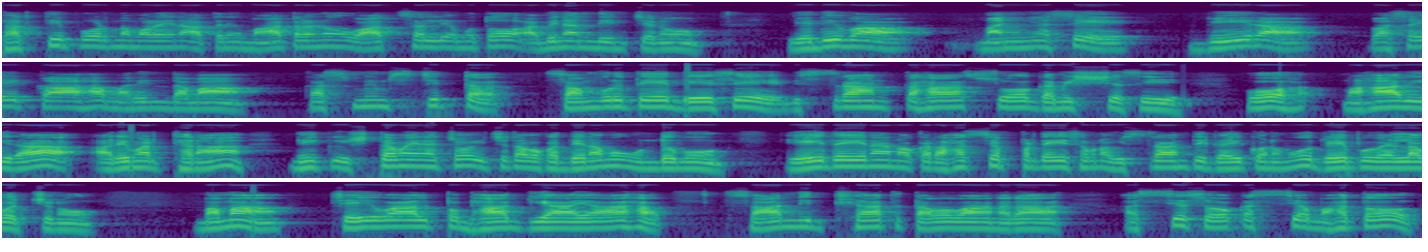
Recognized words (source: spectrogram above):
భక్తిపూర్ణములైన అతని మాటలను వాత్సల్యముతో అభినందించెను. ఎదివా మన్యసే వీర వసైకాహ మరిందమా. కస్మింశ్చిత్ సంవృతే దేశే విశ్రాంత సోగమిష్యసి ఓ మహావీర అరిమర్థన నీకు ఇష్టమైనచో ఇచ్చట ఒక దినము ఉండుము. ఏదైనా ఒక రహస్య ప్రదేశమున విశ్రాంతి గైకొనము రేపు వెళ్ళవచ్చును. మమ చైవాల్ప భాగ్యాయా సాన్నిధ్యాత్ తవవానరా అస్య శోకస్య మహతో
